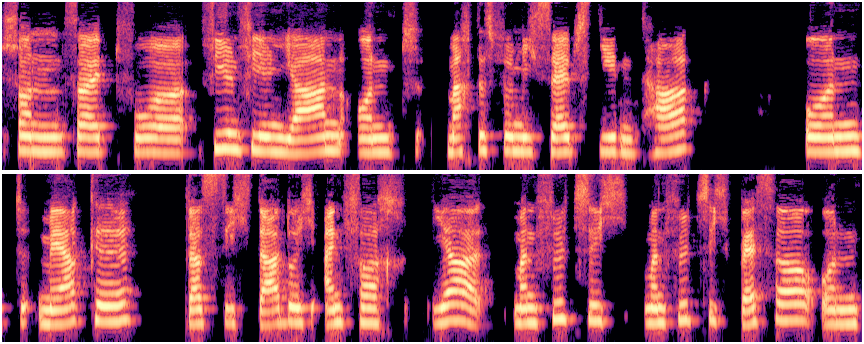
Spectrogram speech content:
schon seit vor vielen, vielen Jahren und mache das für mich selbst jeden Tag und merke, dass ich dadurch einfach, ja, man fühlt sich, man fühlt sich besser und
